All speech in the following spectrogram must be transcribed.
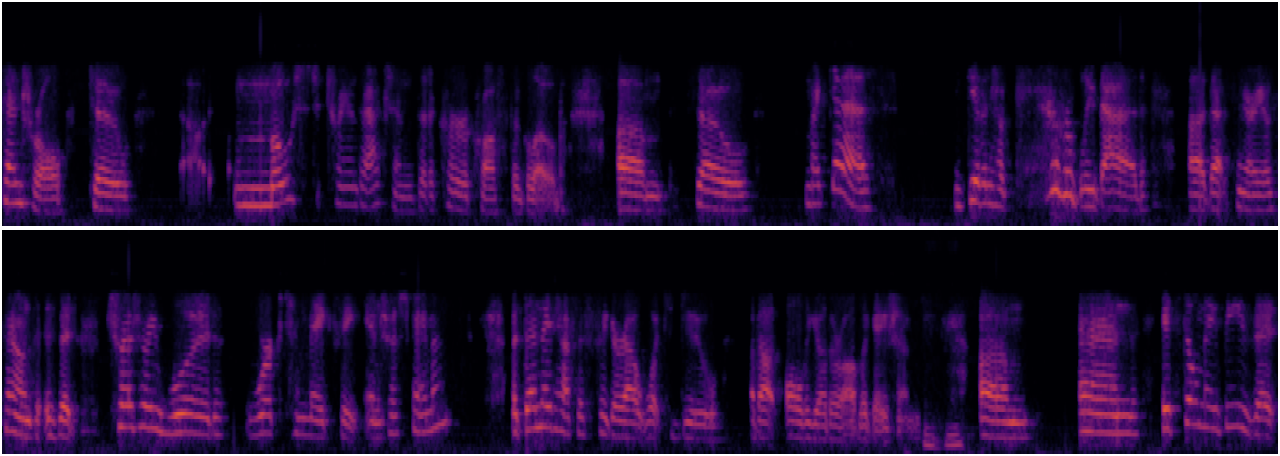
central to uh, most transactions that occur across the globe. Um, so my guess, given how terribly bad uh, that scenario sounds, is that Treasury would work to make the interest payments, but then they'd have to figure out what to do about all the other obligations. Mm-hmm. Um, and it still may be that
